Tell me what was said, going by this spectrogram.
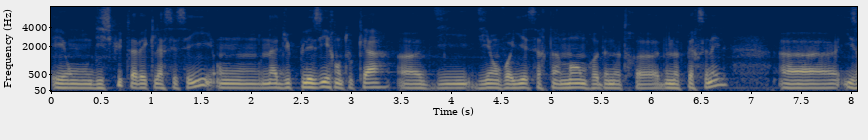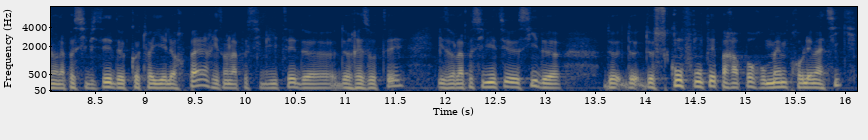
et on discute avec la CCI. On a du plaisir, en tout cas, d'y envoyer certains membres de notre, personnel. Euh, ils ont la possibilité de côtoyer leur père, ils ont la possibilité de, réseauter, ils ont la possibilité aussi de, se confronter par rapport aux mêmes problématiques,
